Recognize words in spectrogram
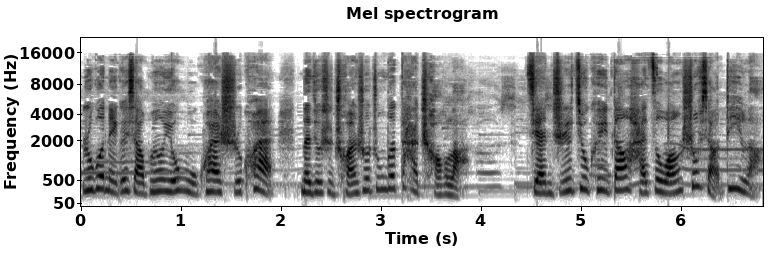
如果哪个小朋友有五块十块，那就是传说中的大钞了，简直就可以当孩子王收小弟了。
